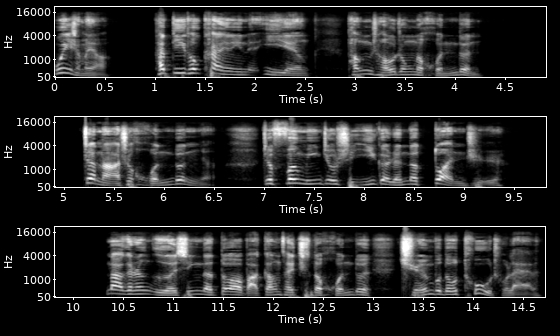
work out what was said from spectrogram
为什么呀？”他低头看了一眼汤勺中的馄饨，这哪是馄饨呀？这分明就是一个人的断指。那个人恶心的都要把刚才吃的馄饨全部都吐出来了。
